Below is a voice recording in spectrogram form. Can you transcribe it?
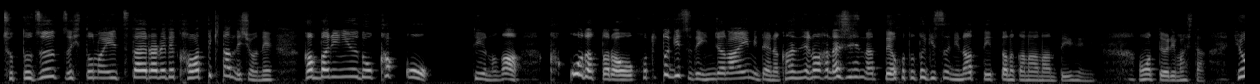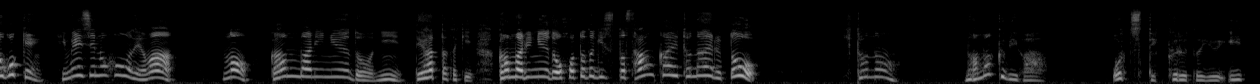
ちょっとずつ人の言い伝えられで変わってきたんでしょうね。頑張り入道カッコっていうのが、カッコだったらホトトギスでいいんじゃないみたいな感じの話になって、ホトトギスになっていったのかななんていうふうに思っておりました。兵庫県姫路の方では、の頑張り入道に出会った時、頑張り入道ホトトギスと3回唱えると、人の生首が落ちてくるという言い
